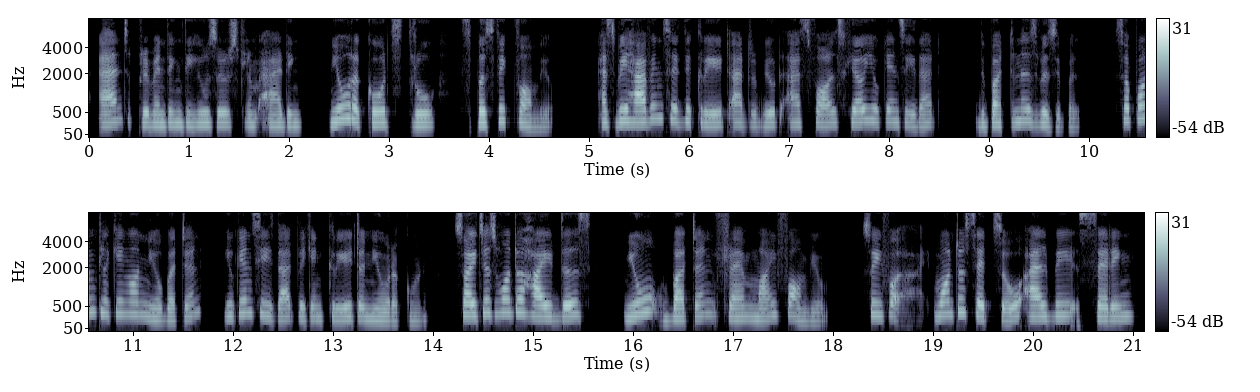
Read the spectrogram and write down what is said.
and preventing the users from adding new records through specific form view. As we haven't set the create attribute as false, here you can see that the button is visible. So upon clicking on new button, you can see that we can create a new record. So I just want to hide this new button from my form view. So if I want to set so, I'll be setting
